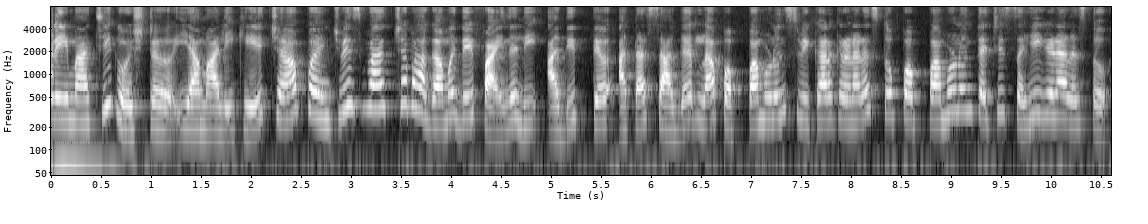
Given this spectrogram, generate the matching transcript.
प्रेमाची गोष्ट. या मालिकेच्या पंचवीस पाचच्या भागामध्ये फायनली आदित्य आता सागरला पप्पा म्हणून स्वीकार करणार असतो. पप्पा म्हणून त्याची सही घेणार असतो.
